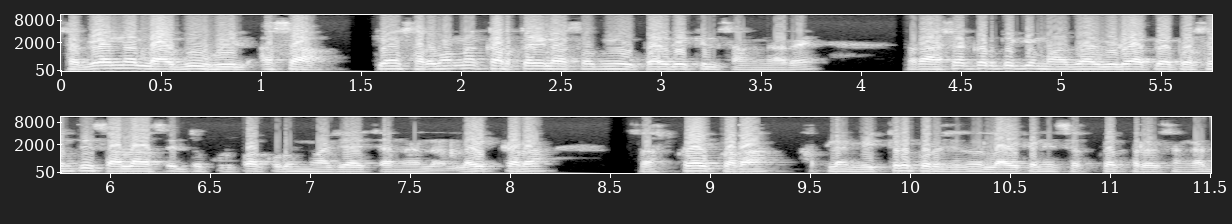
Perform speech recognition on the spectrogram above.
सगळ्यांना लागू होईल असा किंवा सर्वांना करता येईल असा मी उपाय देखील सांगणार आहे. तर आशा करतो की माझा व्हिडिओ आपल्या पसंतीस आला असेल तर कृपा करून माझ्या चॅनलला लाईक करा सबस्क्राईब करा. आपल्या मित्र परिषदेला लाईक आणि सबस्क्राईब करायला सांगा.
